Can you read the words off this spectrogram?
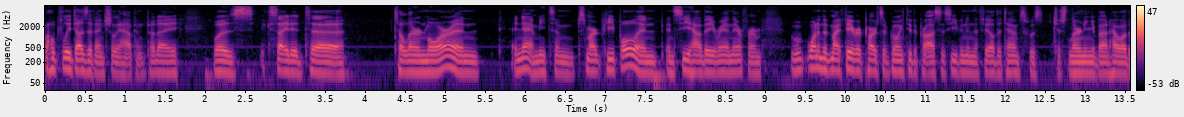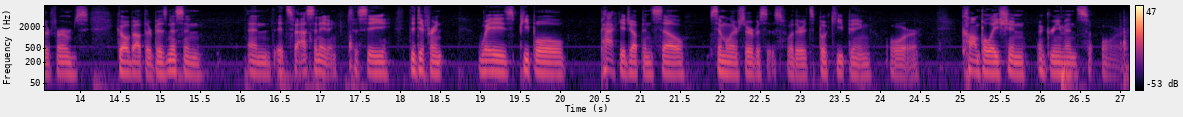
hopefully does eventually happen. But I was excited to to learn more and and yeah, meet some smart people and and see how they ran their firm. One of the, my favorite parts of going through the process, even in the failed attempts, was just learning about how other firms go about their business and and it's fascinating to see the different ways people package up and sell similar services, whether it's bookkeeping or compilation agreements or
